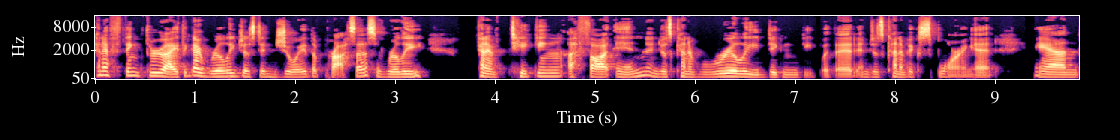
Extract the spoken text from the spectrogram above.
kind of think through. I think I really just enjoy the process of really kind of taking a thought in and just kind of really digging deep with it and just kind of exploring it. And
